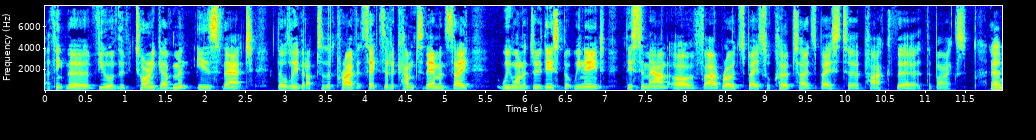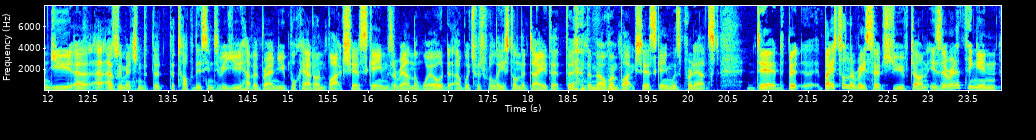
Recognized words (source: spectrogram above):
I think the view of the Victorian government is that they'll leave it up to the private sector to come to them and say, we want to do this, but we need this amount of uh, road space or curbside space to park the, the bikes. And you, uh, as we mentioned at the, the, top of this interview, you have a brand new book out on bike share schemes around the world, uh, which was released on the day that the, the Melbourne bike share scheme was pronounced dead. But uh, based on the research you've done, is there anything in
